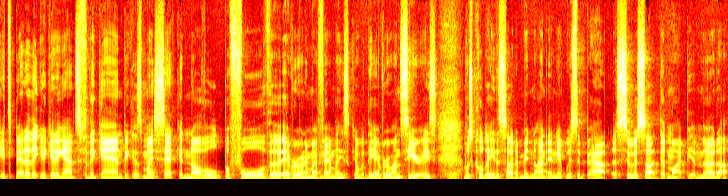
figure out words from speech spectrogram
it's better that you're getting ads for the Ghan because my second novel before the Everyone in My Family is the Everyone series was called Either Side of Midnight and it was about a suicide that might be a murder.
